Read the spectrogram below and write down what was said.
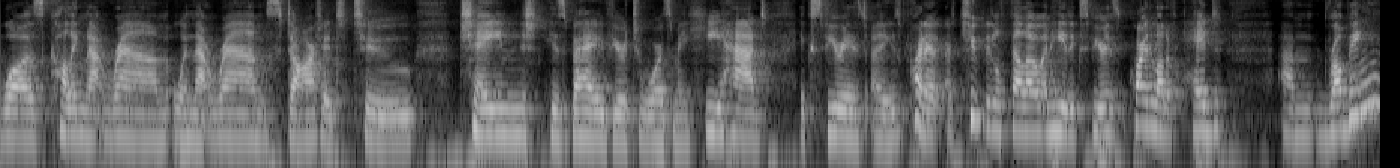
was culling that ram when that ram started to change his behavior towards me. He had experienced, uh, he was quite a, a, cute little fellow, and he had experienced quite a lot of head um, rubbing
